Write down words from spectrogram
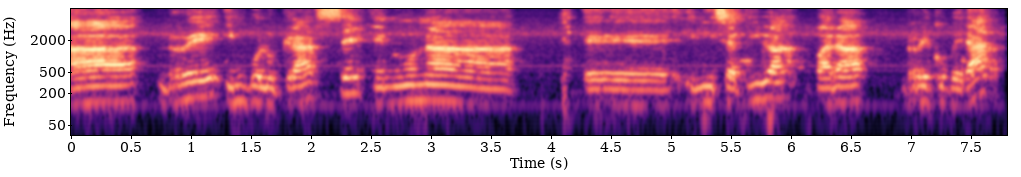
a reinvolucrarse en una eh, iniciativa para recuperar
